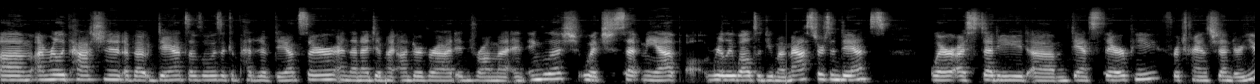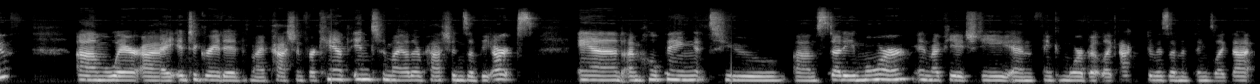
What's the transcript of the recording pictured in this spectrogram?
um, I'm really passionate about dance. I was always a competitive dancer, and then I did my undergrad in drama and English, which set me up really well to do my master's in dance, where I studied um, dance therapy for transgender youth. Um, where I integrated my passion for camp into my other passions of the arts and I'm hoping to um, study more in my PhD and think more about like activism and things like that.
